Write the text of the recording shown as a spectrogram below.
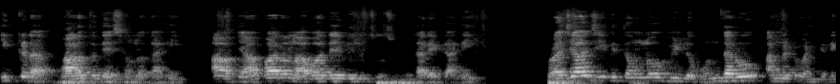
ఇక్కడ భారతదేశంలో కానీ ఆ వ్యాపార లావాదేవీలు చూసుకుంటారే కానీ ప్రజా జీవితంలో వీళ్ళు ఉండరు అన్నటువంటిది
